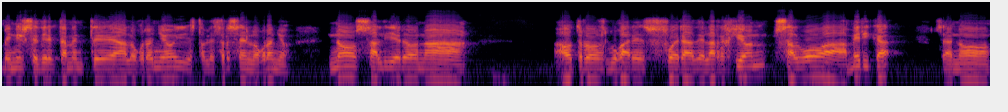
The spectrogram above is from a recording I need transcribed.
venirse directamente a Logroño y establecerse en Logroño. No salieron a otros lugares fuera de la región, salvo a América, o sea, no,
